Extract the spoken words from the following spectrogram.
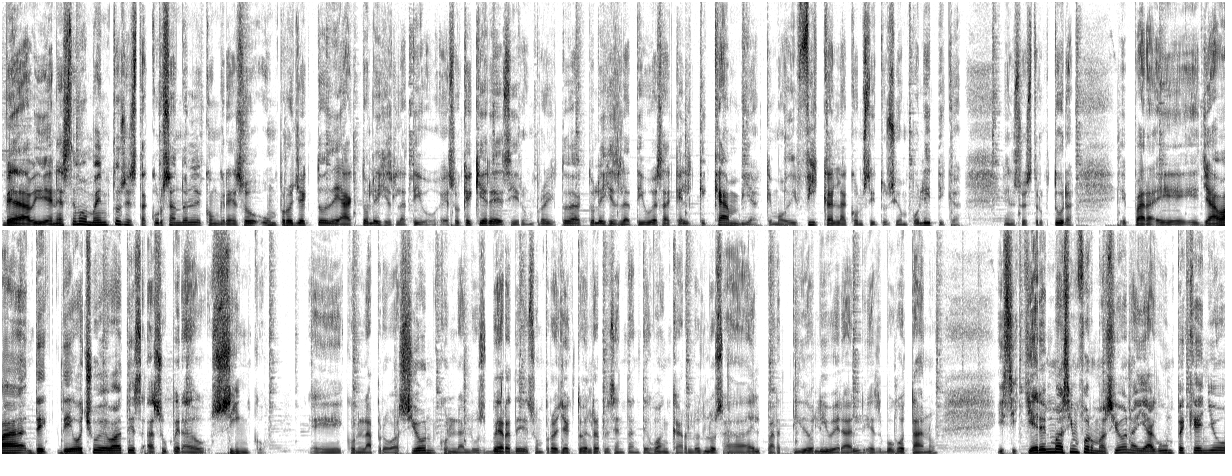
Vea David, en este momento se está cursando en el Congreso un proyecto de acto legislativo. ¿Eso qué quiere decir? Un proyecto de acto legislativo es aquel que cambia, que modifica la constitución política. En su estructura. Eh, para, eh, ya va de, de ocho debates, ha superado cinco. Eh, con la aprobación, con la luz verde, es un proyecto del representante Juan Carlos Lozada del Partido Liberal, es bogotano. Y si quieren más información, ahí hago un pequeño,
